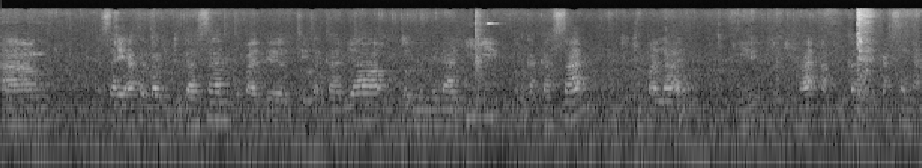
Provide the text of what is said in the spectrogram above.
um, saya akan bagi tugasan kepada Encik Zakaria untuk mengenali perkakasan untuk timpalan. Okey, untuk lihat apakah perkakasan yang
